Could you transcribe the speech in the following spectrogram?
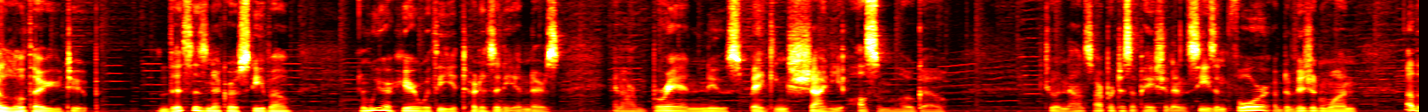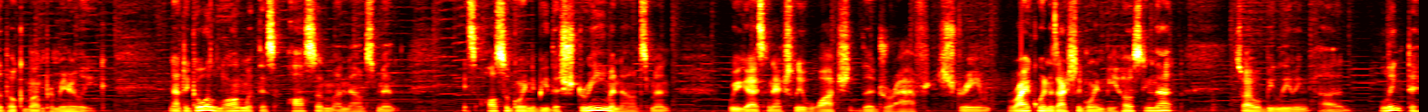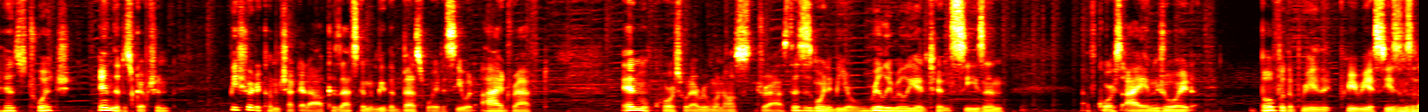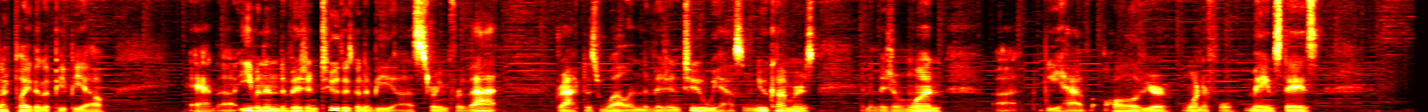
Hello there, YouTube. This is NecroStevo, and we are here with the Eternity Enders and our brand new spanking shiny awesome logo to announce our participation in Season 4 of Division 1 of the Pokemon Premier League. Now to go along with this awesome announcement, it's also going to be the stream announcement where you guys can actually watch the draft stream. Ryquin is actually going to be hosting that, so I will be leaving a link to his Twitch in the description. Be sure to come check it out because that's going to be the best way to see what I draft and of course what everyone else drafts. This is going to be a really, really intense season. Of course, I enjoyed both of the pre previous seasons that I played in the PPL. And uh, even in Division 2, there's going to be a stream for that draft as well. In Division 2, we have some newcomers. In Division 1, uh, we have all of your wonderful mainstays.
